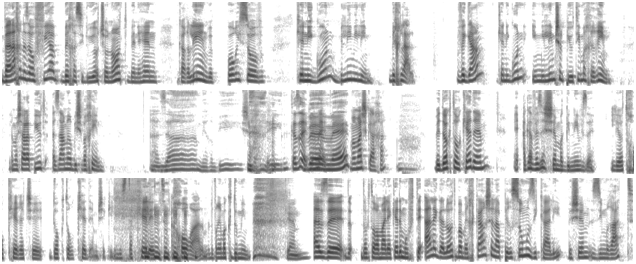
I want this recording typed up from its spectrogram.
והלחן הזה הופיע בחסידויות שונות, ביניהן קרלין ופוריסוב, כניגון בלי מילים, בכלל. וגם כניגון עם מילים של פיוטים אחרים. למשל הפיוט הזמר בשבחין. הזמר בשבחין, כזה, באמת. באמת? ממש ככה. ודוקטור קדם, אגב, איזה שם מגניב זה, להיות חוקרת שדוקטור קדם, שכאילו מסתכלת אחורה על הדברים הקדומים. כן. אז אה, דוקטור עמליה קדם הופתעה לגלות במחקר שלה פרסום מוזיקלי בשם זמרת,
